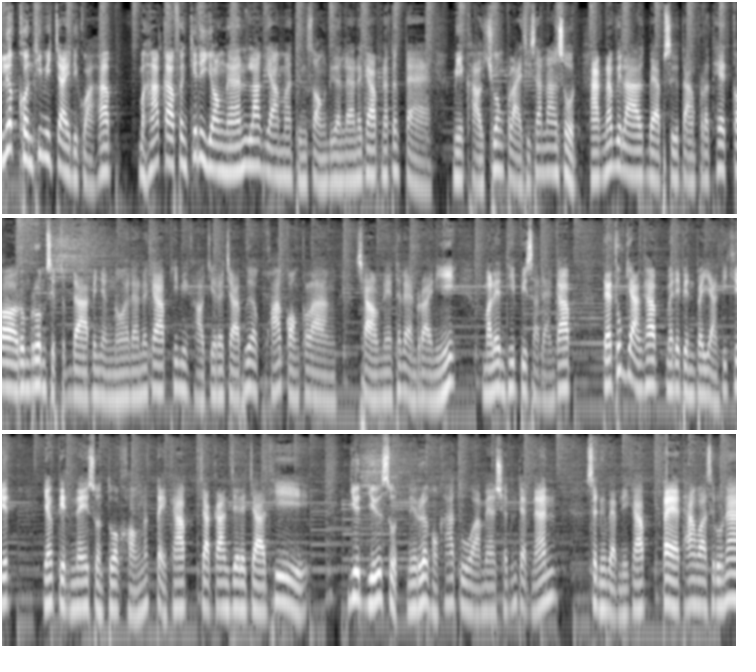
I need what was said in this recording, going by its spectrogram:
เลือกคนที่มีใจดีกว่าครับ มหากาเฟรงกี้ดิยองนั้นลากยาวมาถึง 2 เดือนแล้วนะครับนับตั้งแต่มีข่าวช่วงปลายซีซั่นล่าสุด หากนับเวลาแบบสื่อต่างประเทศก็ร่วมๆ 10 สัปดาห์เป็นอย่างน้อยแล้วนะครับ ที่มีข่าวเจรจาเพื่อคว้ากองกลาง ชาวเนเธอร์แลนด์รายนี้ มาเล่นที่ปีศาจแดงครับ แต่ทุกอย่างครับไม่ได้เป็นไปอย่างที่คิด ยังติดในส่วนตัวของนักเตะครับ จากการเจรจาที่ยืดยื้อสุดในเรื่องของค่าตัวแมนเชสเตอร์ยูไนเต็ดนั้นเสนอแบบนี้ครับ แต่ทางบาร์เซโลนา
